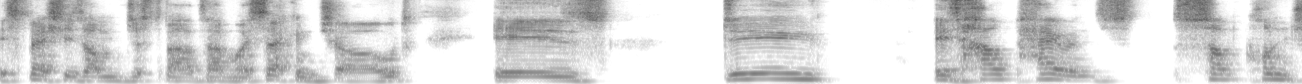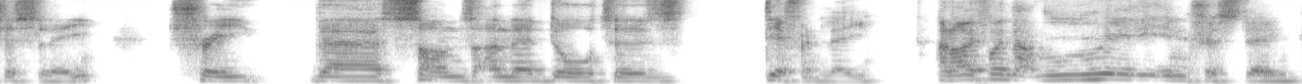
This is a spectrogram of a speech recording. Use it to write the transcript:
especially as I'm just about to have my second child, is do is how parents subconsciously treat their sons and their daughters differently. And I find that really interesting.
